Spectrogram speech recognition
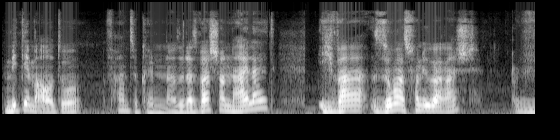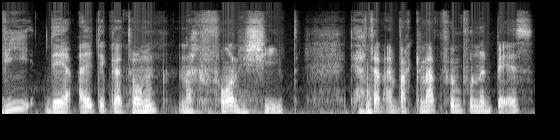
mit dem Auto fahren zu können. Also das war schon ein Highlight. Ich war sowas von überrascht, wie der alte Karton nach vorne schiebt. Der hat dann einfach knapp 500 PS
